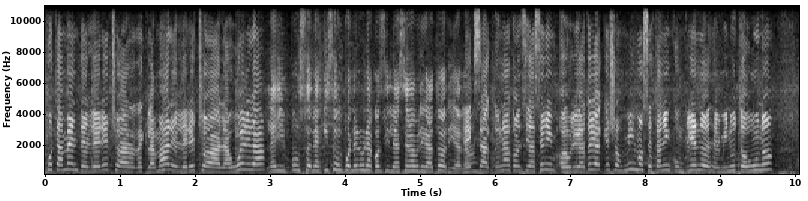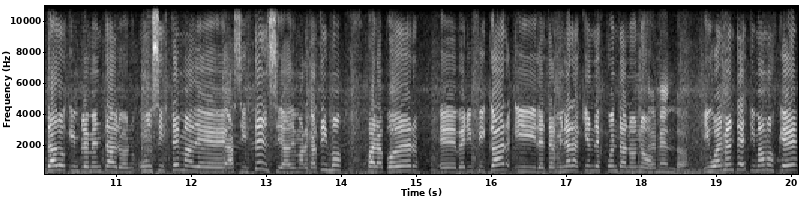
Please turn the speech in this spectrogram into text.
justamente el derecho a reclamar, el derecho a la huelga. Les impuso, les quiso imponer una conciliación obligatoria, ¿no? Exacto, una conciliación obligatoria que ellos mismos están incumpliendo desde el minuto uno, dado que implementaron un sistema de asistencia, de marcatismo, para poder eh, verificar y determinar a quién descuentan o no. Tremendo. Igualmente estimamos que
